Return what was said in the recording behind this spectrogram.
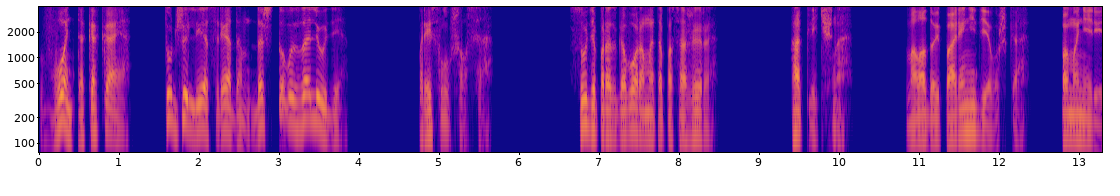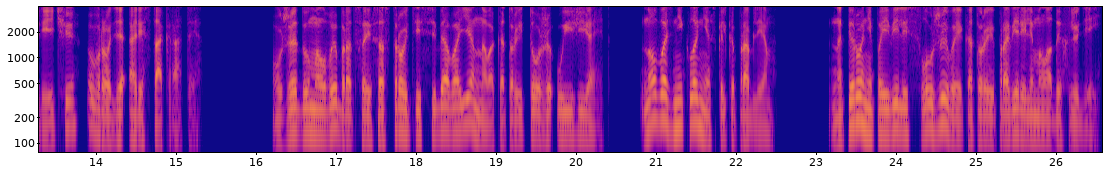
Вонь-то какая! Тут же лес рядом, да что вы за люди? Прислушался. Судя по разговорам, это пассажиры, Отлично. Молодой парень и девушка. По манере речи, вроде аристократы. Уже думал выбраться и состроить из себя военного, который тоже уезжает. Но возникло несколько проблем. На перроне появились служивые, которые проверили молодых людей.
